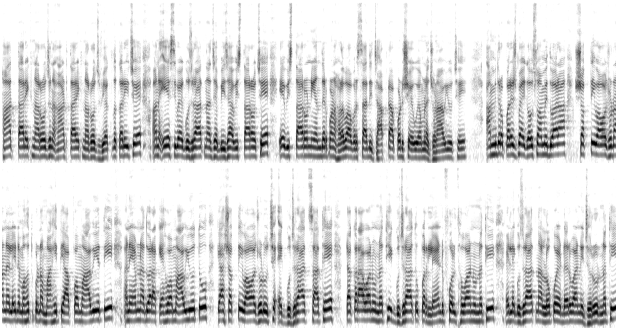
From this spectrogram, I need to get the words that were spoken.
સાત તારીખના રોજ અને આઠ તારીખના રોજ વ્યક્ત કરી છે અને એ સિવાય ગુજરાતના જે બીજા વિસ્તારો છે, એ વિસ્તારોની અંદર પણ હળવા વરસાદી ઝાપટા પડશે એવું એમણે જણાવ્યું છે. આ મિત્રો, પરેશભાઈ ગૌસ્વામી દ્વારા શક્તિ વાવાઝોડાને લઈને મહત્વપૂર્ણ માહિતી આપવામાં આવી હતી અને એમના દ્વારા કહેવામાં આવ્યું હતું કે આ શક્તિ વાવાઝોડું છે એ ગુજરાત સાથે ટકરાવાનું નથી. ગુજરાત ઉપર લેન્ડફોલ થવાનું નથી એટલે ગુજરાતના લોકોએ ડરવાની જરૂર નથી.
